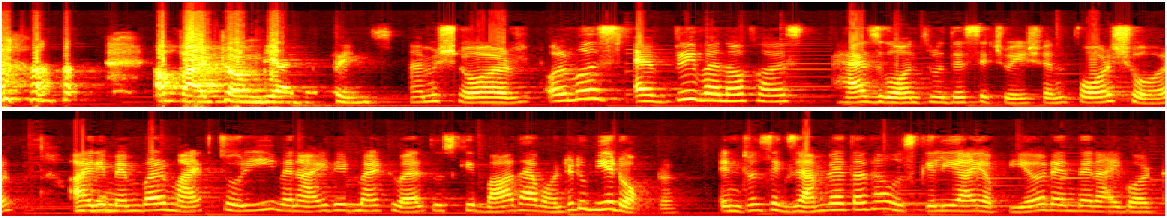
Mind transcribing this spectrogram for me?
apart from the other things i'm sure almost every one of us has gone through this situation for sure mm-hmm. i remember my story when i did my 12th uske baad i wanted to be a doctor entrance exam रहता था उसके लिए I appeared and then I got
